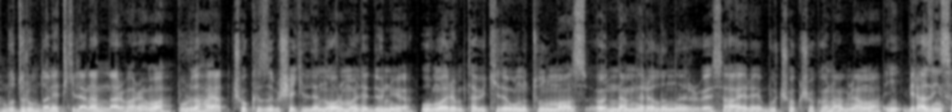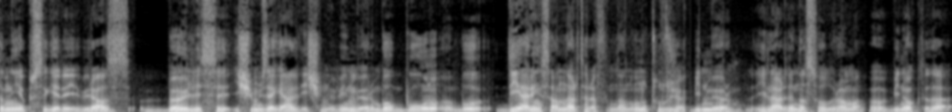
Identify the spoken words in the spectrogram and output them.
bu durumdan etkilenenler var ama burada hayat çok hızlı bir şekilde normale dönüyor. Umarım tabii ki de unutulmaz, önlemler alınır vesaire. Bu çok çok önemli ama biraz insanın yapısı gereği, biraz böylesi işimize geldiği için mi bilmiyorum. Bu bu bu diğer insanlar tarafından unutulacak. Bilmiyorum ileride nasıl olur ama bir noktada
